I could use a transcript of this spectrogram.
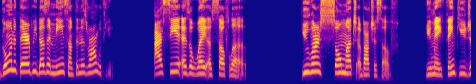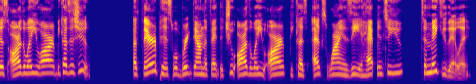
Going to therapy doesn't mean something is wrong with you. I see it as a way of self love. You learn so much about yourself. You may think you just are the way you are because it's you. A therapist will break down the fact that you are the way you are because X, Y, and Z happened to you to make you that way.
